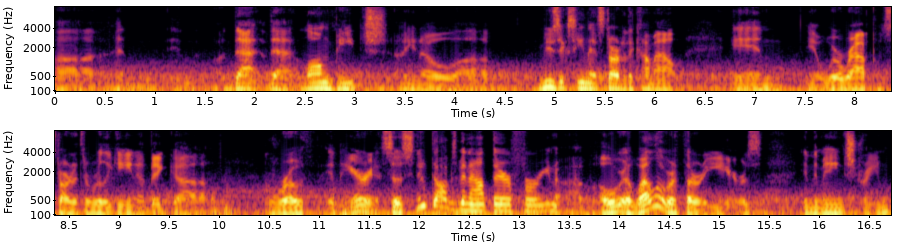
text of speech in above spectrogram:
uh, and, and that that Long Beach, you know uh, music scene that started to come out, and you know where rap started to really gain a big uh, growth in the area. So Snoop Dogg's been out there for you know over well over thirty years in the mainstream.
